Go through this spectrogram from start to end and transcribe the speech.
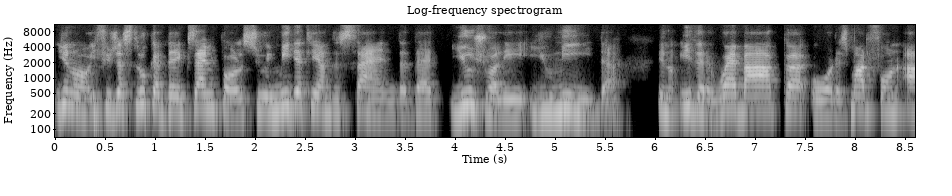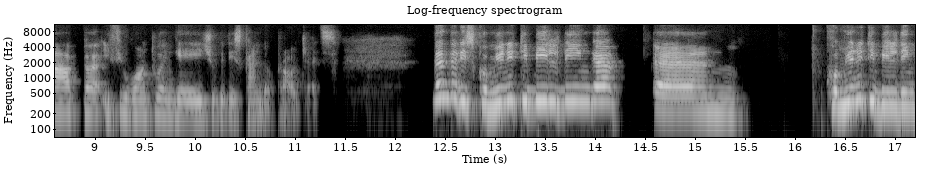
you know if you just look at the examples you immediately understand that usually you need you know either a web app or a smartphone app if you want to engage with these kind of projects. Then there is community building. Um, community building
